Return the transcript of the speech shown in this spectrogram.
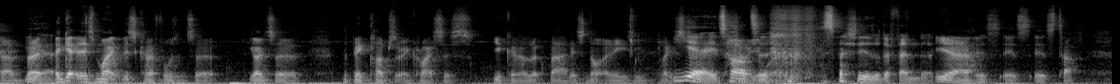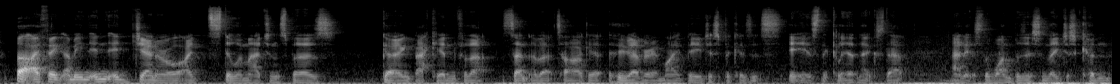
Um, but Yeah. again, this might this kind of falls into you go to the big clubs that are in crisis. you're gonna look bad. It's not an easy place. Yeah, it's hard to, especially as a defender. Yeah. it's it's it's tough. But I think, I mean, in, in general, I still imagine Spurs going back in for that centre back target, whoever it might be, just because it's it is the clear next step, and it's the one position they just couldn't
